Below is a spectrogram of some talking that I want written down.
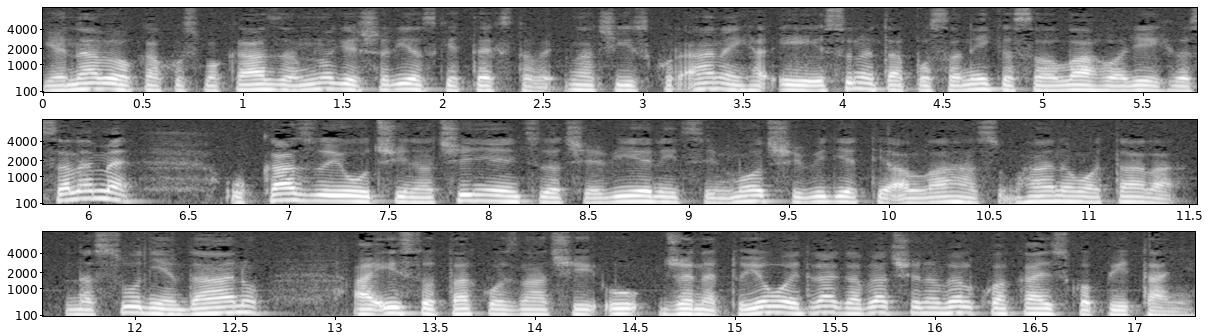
je naveo, kako smo kazali, mnoge šarijaske tekstove, znači iz Kur'ana i suneta poslanika sallallahu alihi veseleme, ukazujući na činjenicu da će vjernici moći vidjeti Allaha subhanahu wa ta'ala na sudnjem danu, a isto tako znači u dženetu. I ovo je, draga braćo, jedno veliko akajsko pitanje.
